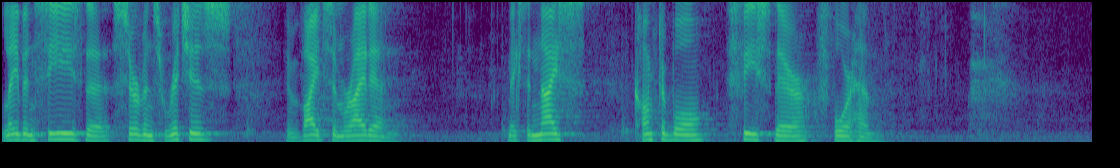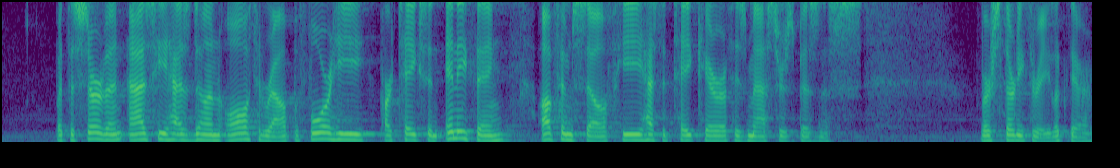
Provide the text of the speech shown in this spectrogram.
Laban sees the servant's riches, invites him right in, makes a nice, comfortable feast there for him. But the servant, as he has done all throughout, before he partakes in anything of himself, he has to take care of his master's business. Verse 33, look there.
